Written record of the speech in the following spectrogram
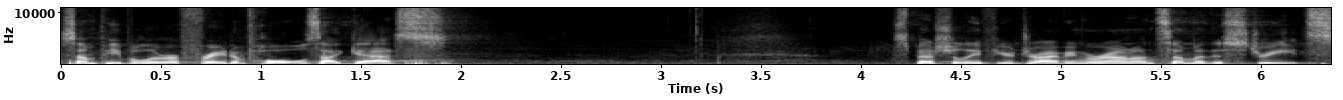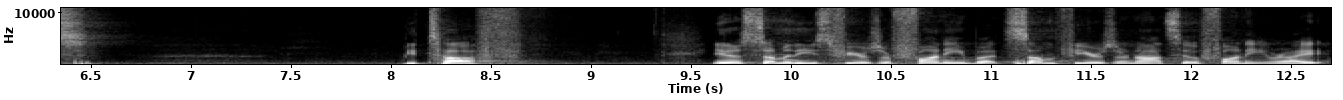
Some people are afraid of holes, I guess. Especially if you're driving around on some of the streets. Be tough. You know, some of these fears are funny, but some fears are not so funny, right?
